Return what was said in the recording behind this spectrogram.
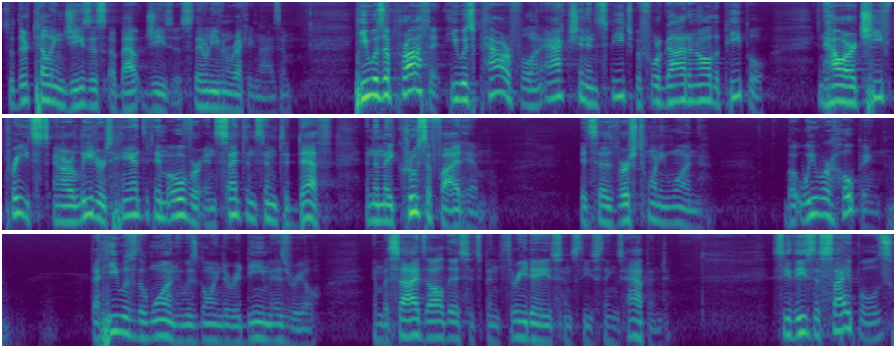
So they're telling Jesus about Jesus. They don't even recognize him. He was a prophet. He was powerful in action and speech before God and all the people. And how our chief priests and our leaders handed him over and sentenced him to death, and then they crucified him. It says, verse 21 But we were hoping that he was the one who was going to redeem Israel. And besides all this, it's been three days since these things happened. See, these disciples,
